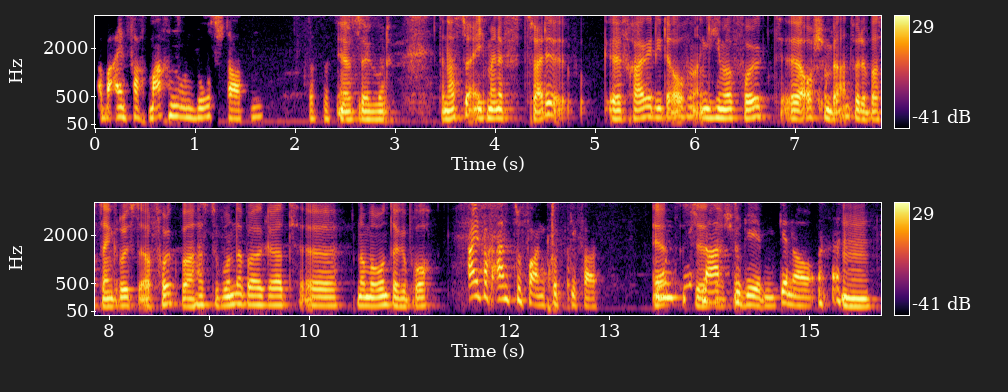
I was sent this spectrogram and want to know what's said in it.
aber einfach machen und losstarten. Das ist Ja, sehr gut. Dann hast du eigentlich meine zweite äh, Frage, die darauf eigentlich immer folgt, äh, auch schon beantwortet, was dein größter Erfolg war. Hast du wunderbar gerade äh, nochmal runtergebrochen. Einfach anzufangen, kurz gefasst. Ja, und nicht sehr, nachzugeben, sehr genau. Mhm.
